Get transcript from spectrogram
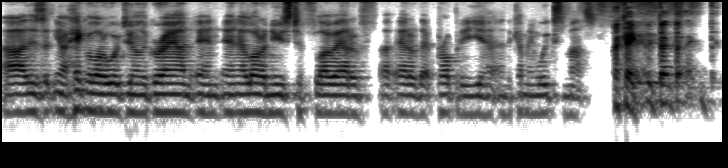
Uh, there's a you know, heck of a lot of work to do on the ground and, and a lot of news to flow out of uh, out of that property uh, in the coming weeks and months. Okay, that, that,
